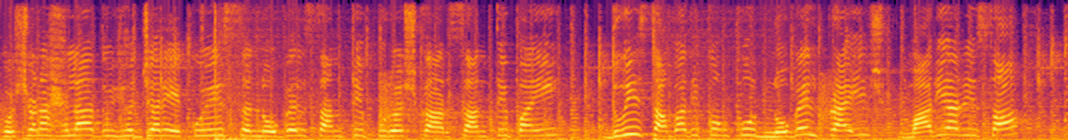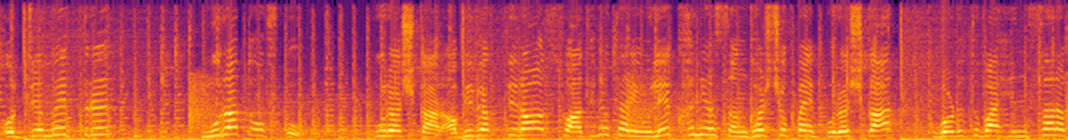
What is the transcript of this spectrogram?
घोषणा है दुई हज़ार एक नोबेल शांति पुरस्कार। शांति दुई सांबादिकों को नोबेल प्राइज, मारिया रिसा और डेमित्र मुरातोफ को पुरस्कार। अभिव्यक्तिर स्वाधीनतार उल्लेखनीय संघर्ष पुरस्कार बढ़ुवा हिंसार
